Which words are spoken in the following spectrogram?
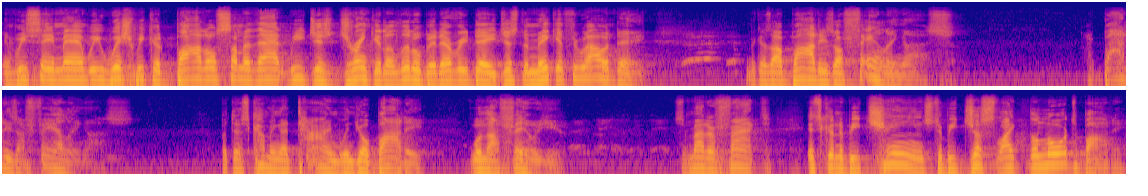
And we say, man, we wish we could bottle some of that. We just drink it a little bit every day just to make it through our day. Because our bodies are failing us. Our bodies are failing us. But there's coming a time when your body will not fail you. As a matter of fact, it's going to be changed to be just like the Lord's body.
